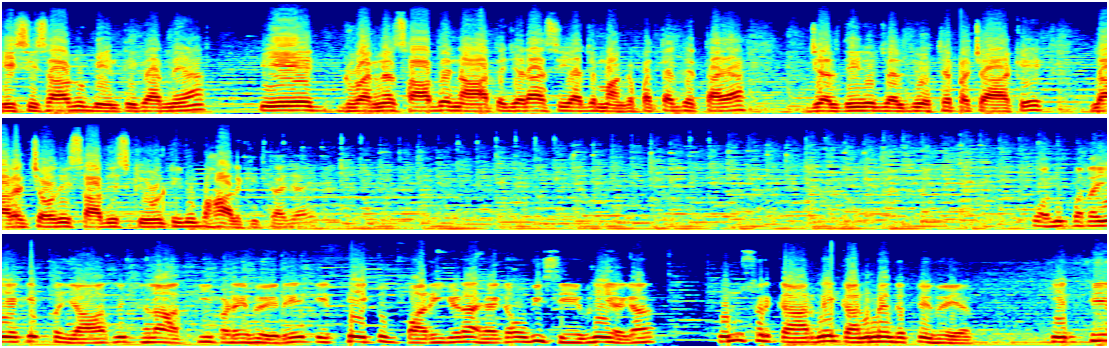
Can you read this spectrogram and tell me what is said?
ਡੀਸੀ ਸਾਹਿਬ ਨੂੰ ਬੇਨਤੀ ਕਰਨੇ ਆ ਕਿ ਇਹ ਗਵਰਨਰ ਸਾਹਿਬ ਦੇ ਨਾਂ ਤੇ ਜਿਹੜਾ ਅਸੀਂ ਅੱਜ ਮੰਗ ਪੱਤਰ ਦਿੱਤਾ ਆ, ਜਲਦੀ ਤੋਂ ਜਲਦੀ ਉੱਥੇ ਪਹੁੰਚਾ ਕੇ ਲਾਰਨ ਚੌਧਰੀ ਸਾਹਿਬ ਦੀ ਸਿਕਿਉਰਿਟੀ ਨੂੰ ਬਹਾਲ ਕੀਤਾ ਜਾਏ। ਤੁਹਾਨੂੰ ਪਤਾ ਹੀ ਹੈ ਕਿ ਪੰਜਾਬ ਵਿੱਚ ਹਾਲਾਤ ਕੀ ਬੜੇ ਹੋਏ ਨੇ। ਇੱਥੇ ਇੱਕ ਵਪਾਰੀ ਜਿਹੜਾ ਹੈਗਾ, ਉਹ ਵੀ ਸੇਵ ਨਹੀਂ ਹੈਗਾ। ਉਹਨੂੰ ਸਰਕਾਰ ਨੇ ਗਨਮੈਨ ਦਿੱਤੇ ਹੋਏ ਆ। ਇੱਥੇ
